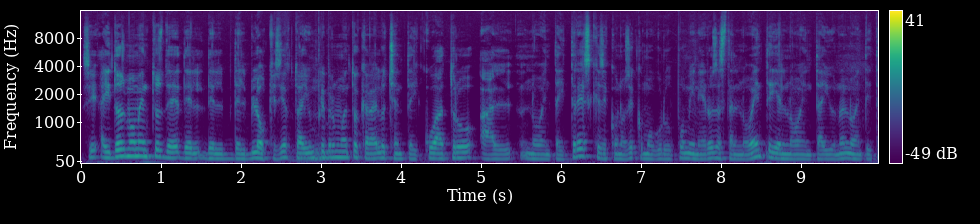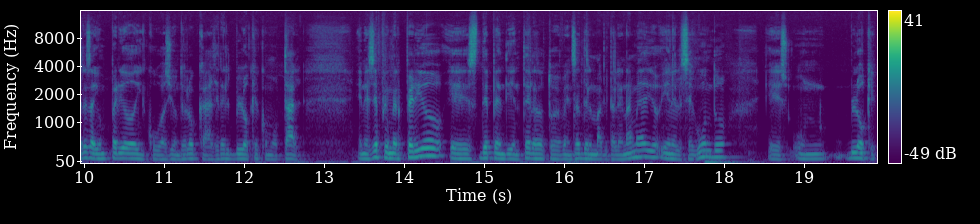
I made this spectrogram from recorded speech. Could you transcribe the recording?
Sí, hay dos momentos del, del, bloque, ¿cierto? Hay un primer momento que va del 84 al 93, que se conoce como Grupo Mineros hasta el 90, y el 91 al 93 hay un periodo de incubación de lo que va a ser el bloque como tal. En ese primer periodo es dependiente de las autodefensas del Magdalena Medio y en el segundo es un bloque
